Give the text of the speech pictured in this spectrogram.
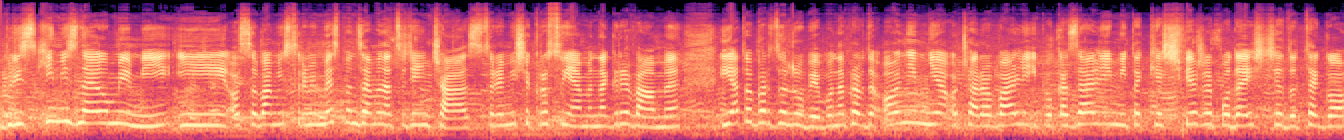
bliskimi znajomymi i osobami, z którymi my spędzamy na co dzień czas, z którymi się krosujemy, nagrywamy i ja to bardzo lubię, bo naprawdę oni mnie oczarowali i pokazali mi takie świeże podejście do tego,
